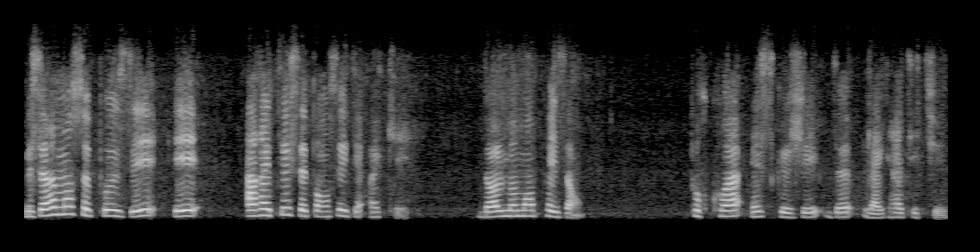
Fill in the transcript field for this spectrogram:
Mais c'est vraiment se poser et arrêter ses pensées et dire, OK, dans le moment présent. Pourquoi est-ce que j'ai de la gratitude?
